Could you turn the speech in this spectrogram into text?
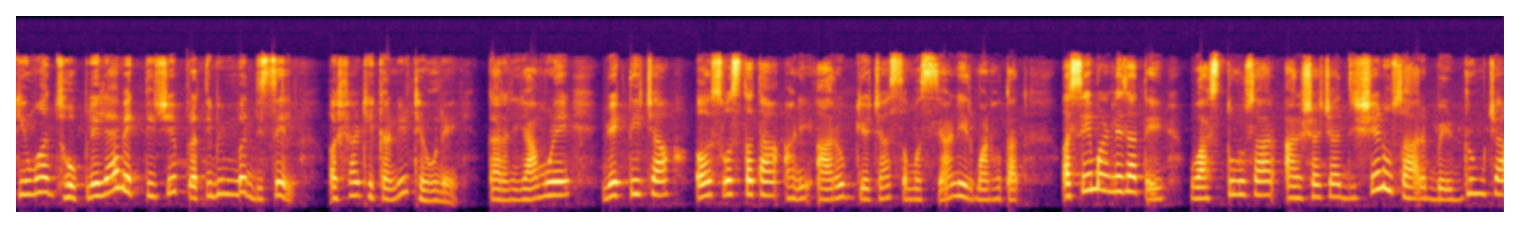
किंवा झोपलेल्या व्यक्तीचे प्रतिबिंब दिसेल अशा ठिकाणी ठेवू नये. कारण यामुळे व्यक्तीच्या अस्वस्थता आणि आरोग्याच्या समस्या निर्माण होतात. असे मानले जाते वास्तूनुसार आरशाच्या दिशेनुसार बेडरूमच्या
